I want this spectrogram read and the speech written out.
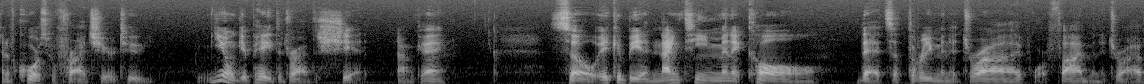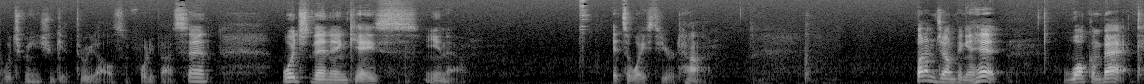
And of course with rideshare too you don't get paid to drive the shit okay? So it could be a 19 minute call that's a three minute drive or a five minute drive which means you get three dollars and 45 cents which then in case you know it's a waste of your time but I'm jumping ahead. Welcome back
